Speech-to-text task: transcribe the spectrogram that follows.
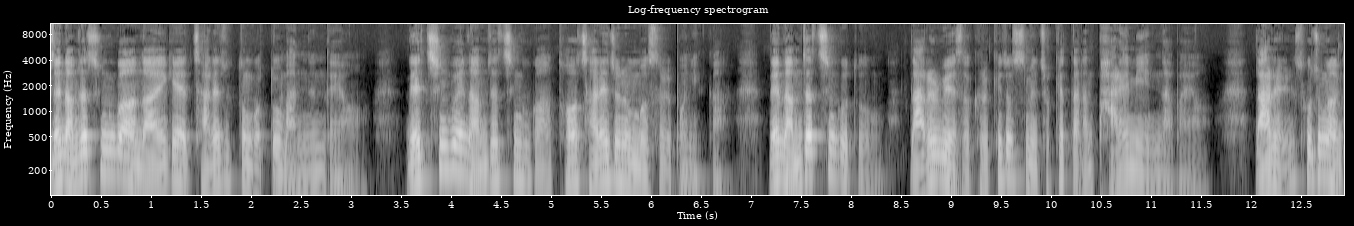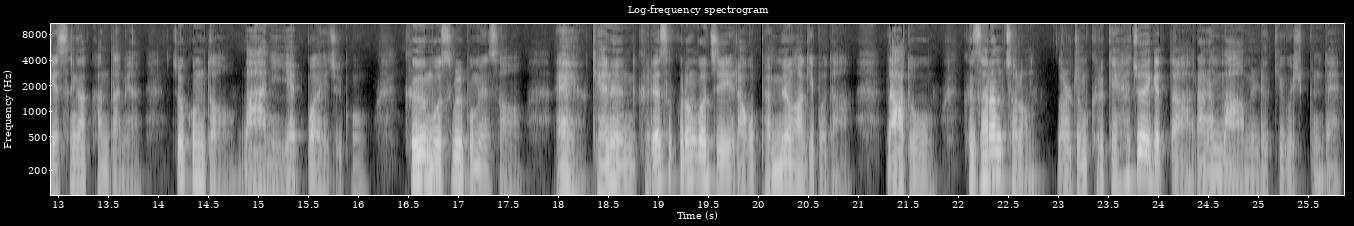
내 남자친구가 나에게 잘해줬던 것도 맞는데요. 내 친구의 남자친구가 더 잘해주는 모습을 보니까 내 남자친구도 나를 위해서 그렇게 해줬으면 좋겠다는 바람이 있나 봐요. 나를 소중하게 생각한다면 조금 더 많이 예뻐해주고 그 모습을 보면서 에휴 걔는 그래서 그런 거지 라고 변명하기보다 나도 그 사람처럼 널 좀 그렇게 해줘야겠다 라는 마음을 느끼고 싶은데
